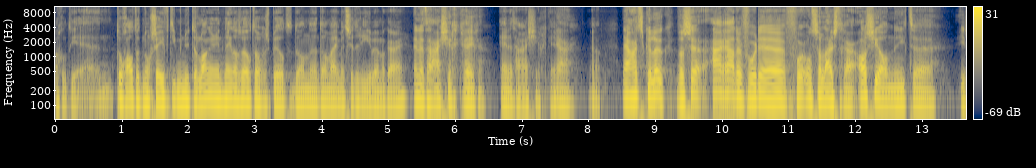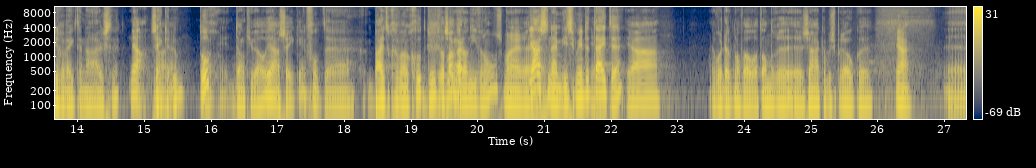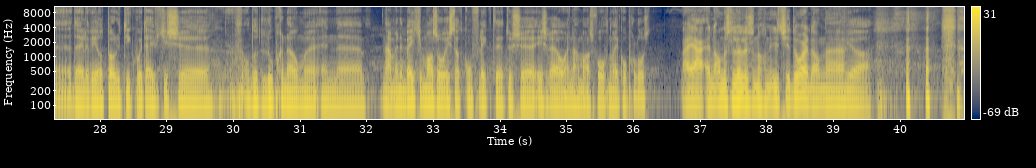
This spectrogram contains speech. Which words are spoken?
Maar goed, eh, toch altijd nog 17 minuten langer in het Nederlands elftal gespeeld dan, eh, dan wij met z'n drieën bij elkaar. En het haasje gekregen. En het haasje gekregen. Ja. Ja. Nou, hartstikke leuk. Was eh aanrader voor, de, voor onze luisteraar. Als je al niet eh, iedere week ernaar luistert. Ja, Zeker nou ja. doen. Toch? Dankjewel, ja zeker. Ik vond het buitengewoon goed. Het duurt wat langer dan die van ons, maar... ja, ze nemen iets meer de ja. tijd, hè? Ja, er worden ook nog wel wat andere zaken besproken. Ja. Eh, de hele wereldpolitiek wordt eventjes eh, onder de loep genomen. En eh, nou, met een beetje mazzel is dat conflict tussen Israël en Hamas volgende week opgelost. Nou ja, en anders lullen ze nog een uurtje door. Dan, eh, Ja,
